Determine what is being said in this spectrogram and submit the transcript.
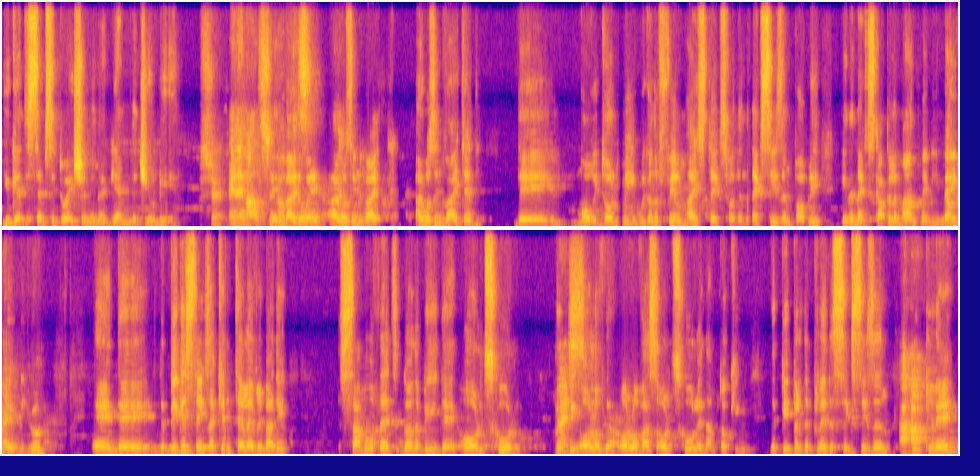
you get the same situation in a game that you'll be in. Sure. And then also. And by the way, I was invited. I was invited. The Mori told me we're going to film High Stakes for the next season, probably in the next couple of months, maybe May, okay. maybe June. And the, the biggest things I can tell everybody, some of that's gonna be the old school. Nice. It'll be all of the all of us old school, and I'm talking the people that play the sixth season uh-huh. will play,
